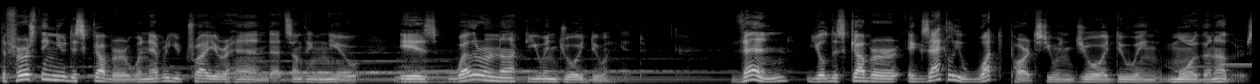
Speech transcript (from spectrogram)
The first thing you discover whenever you try your hand at something new is whether or not you enjoy doing it. Then you'll discover exactly what parts you enjoy doing more than others.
